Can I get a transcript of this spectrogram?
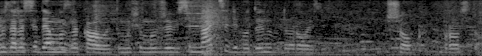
Ми зараз йдемо за кавою, тому що ми вже 18 годин в дорозі. Шок просто.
